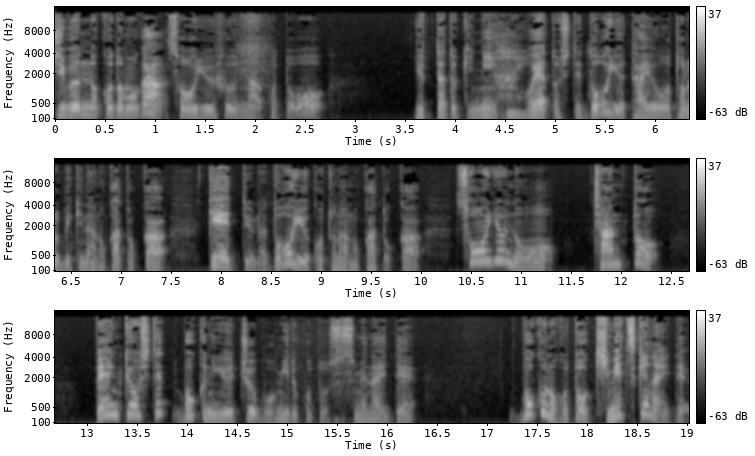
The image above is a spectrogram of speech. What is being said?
自分の子供がそういうふうなことを言った時に、はい。親としてどういう対応を取るべきなのかとかゲイっていうのはどういうことなのかとかそういうのをちゃんと勉強して僕に YouTube を見ることを勧めないで僕のことを決めつけないで、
